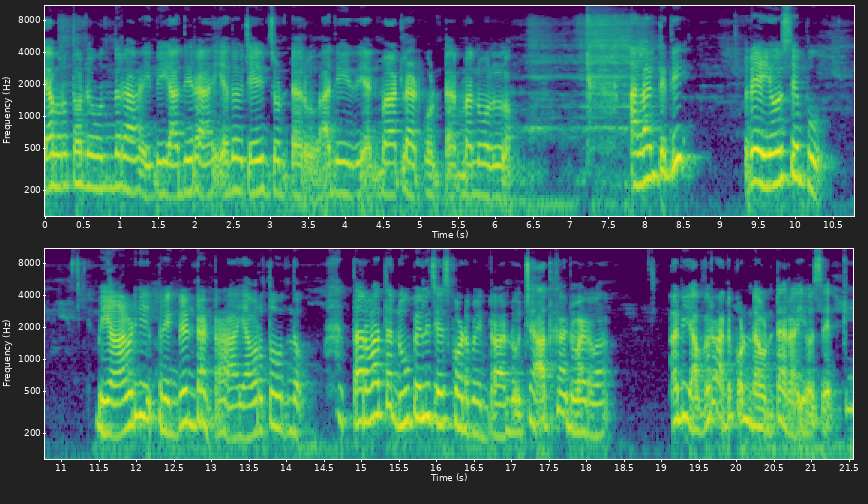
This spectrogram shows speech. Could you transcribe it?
ఎవరితోనే ఉందిరా ఇది అదిరా ఏదో చేయించుంటారు అది ఇది అని మాట్లాడుకుంటారు మన ఊళ్ళో. అలాంటిది రే యోసేపు మీ ఆవిడకి ప్రెగ్నెంట్ అంటరా ఎవరితో ఉందో. తర్వాత నువ్వు పెళ్ళి చేసుకోవడం ఏంట్రా? నువ్వు చేతకాని వాడవా? అని ఎవరు అనకుండా ఉంటారా యోసేఫ్కి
